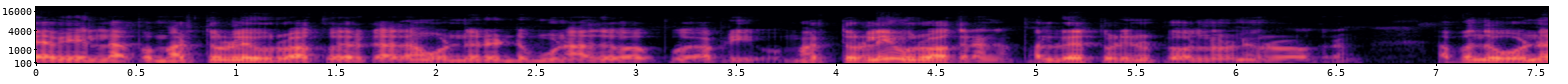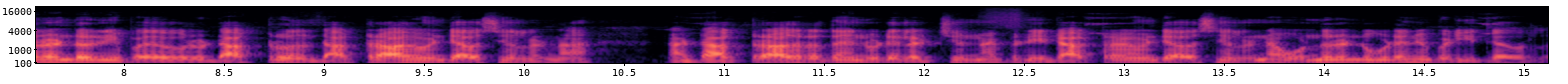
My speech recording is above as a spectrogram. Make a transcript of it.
தேவையில்லை. அப்போ மருத்துவர்களை உருவாக்குவதற்காக தான் ஒன்று ரெண்டு மூணாவது வகுப்பு அப்படி மருத்துவர்களையும் உருவாக்குறாங்க. பல்வேறு தொழில்நுட்ப வல்லுநர்களையும் உருவாக்குறாங்க. அப்போ இந்த ஒன்று ரெண்டு நீ இப்போ ஒரு டாக்டர் டாக்டர் ஆக வேண்டிய அவசியம் இல்லைன்னா நான் டாக்டர் ஆகிறது தான் என்னுடைய லட்சியம்னா இப்போ நீ டாக்டர் ஆக வேண்டிய அவசியம் இல்லைன்னா ஒன்று ரெண்டு கூட நீ படிக்க தேவையில்ல.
